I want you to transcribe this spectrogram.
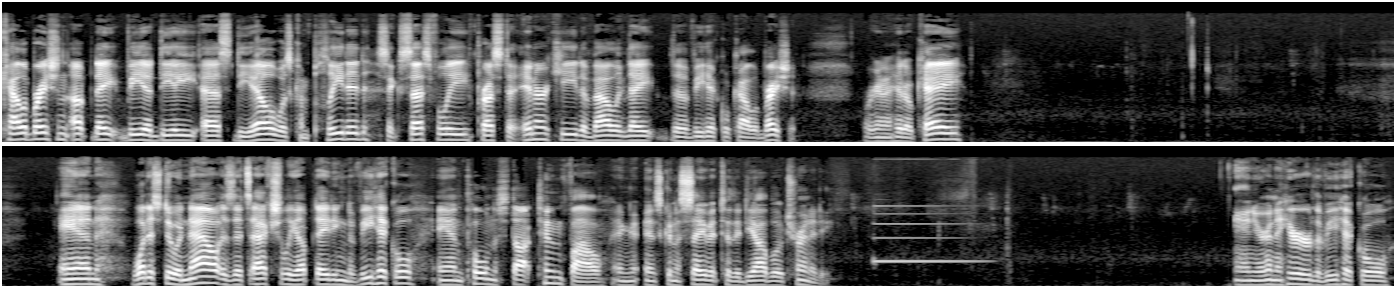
Calibration update via DSDL was completed successfully. Press the enter key to validate the vehicle calibration. We're going to hit OK And what it's doing now is it's actually updating the vehicle and pulling the stock tune file and it's going to save it to the Diablo Trinity. And you're going to hear the vehicle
